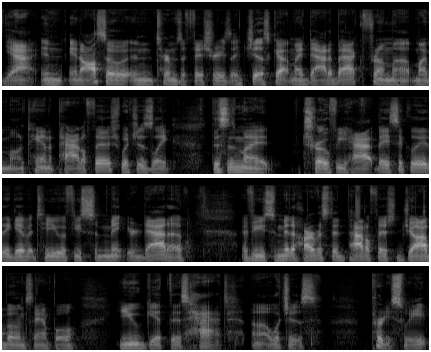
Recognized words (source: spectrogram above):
yeah, and, and also in terms of fisheries, I just got my data back from uh, my Montana paddlefish, which is like, this is my trophy hat basically. They give it to you if you submit your data. If you submit a harvested paddlefish jawbone sample, you get this hat, uh, which is pretty sweet.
